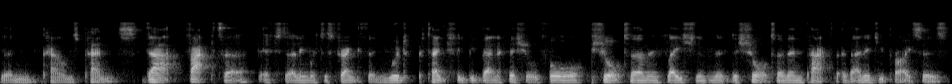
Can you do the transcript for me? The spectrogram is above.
than pounds pence, that factor, if sterling were to strengthen, would potentially be beneficial for short term inflation and the, the short term impact of energy prices.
